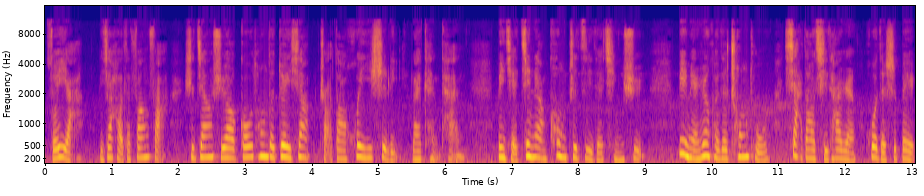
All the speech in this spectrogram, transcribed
所以啊，比较好的方法是将需要沟通的对象找到会议室里来恳谈，并且尽量控制自己的情绪，避免任何的冲突吓到其他人，或者是被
